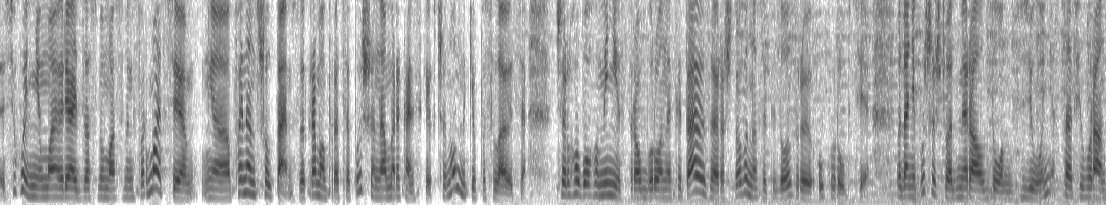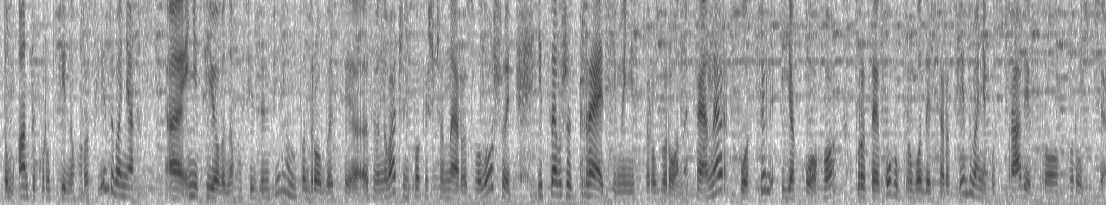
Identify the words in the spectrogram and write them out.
е, сьогодні маю ряд засобів масової інформації. Е, Financial Times, зокрема, про це пише на американських чиновників. Посилаються чергового міністра оборони Китаю заарештовано за підозрою у корупції. Видання пише, що адмірал Дон Цзюнь став фігурантом антикорупційного розслідування, е, ініційованого Сі Цзіньпіном. Подробиці звинувачень поки що не розголошують. І це вже третій міністр оборони КНР, поспіль якого проти якого проводиться розслідування у справі про корупцію.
